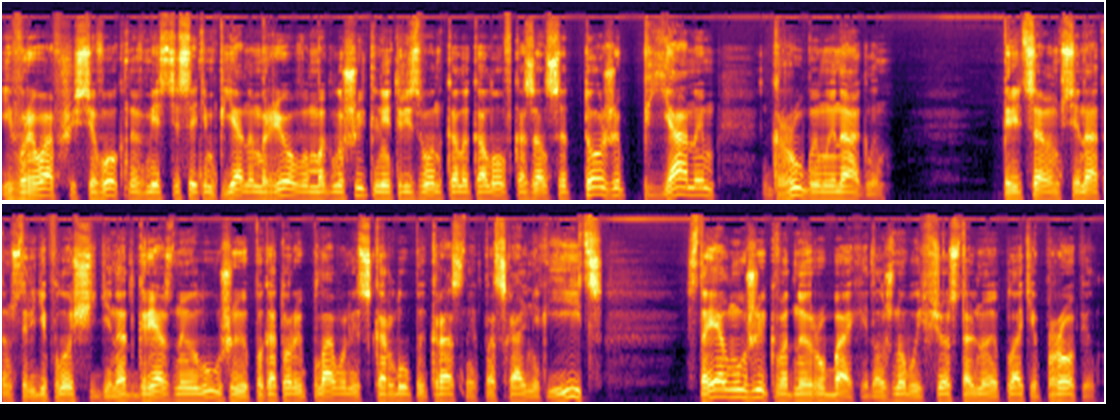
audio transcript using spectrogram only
И, врывавшийся в окна вместе с этим пьяным ревом, оглушительный трезвон колоколов казался тоже пьяным, грубым и наглым. Перед самым сенатом среди площади, над грязной лужей, по которой плавали скорлупы красных пасхальных яиц, стоял мужик в одной рубахе, должно быть, все остальное платье пропил.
